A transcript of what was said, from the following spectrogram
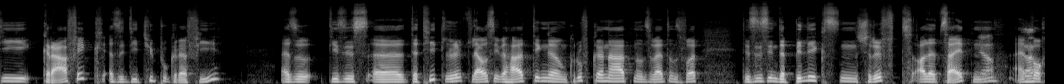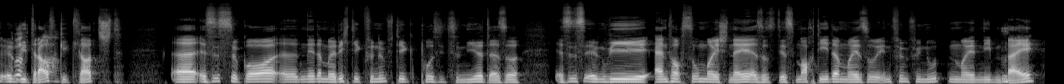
die Grafik, also die Typografie. Also dieses, äh, der Titel, Klaus Eberhardinger und Gruftgranaten und so weiter und so fort, das ist in der billigsten Schrift aller Zeiten ja, einfach ja, irgendwie draufgeklatscht. Äh, es ist sogar äh, nicht einmal richtig vernünftig positioniert. Also es ist irgendwie einfach so mal schnell. Also das macht jeder mal so in fünf Minuten mal nebenbei. Mhm.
